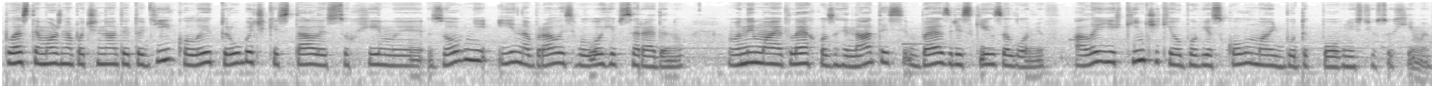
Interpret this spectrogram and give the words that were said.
Плести можна починати тоді, коли трубочки стали сухими зовні і набрались вологі всередину. Вони мають легко згинатись без різких заломів, але їх кінчики обов'язково мають бути повністю сухими.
